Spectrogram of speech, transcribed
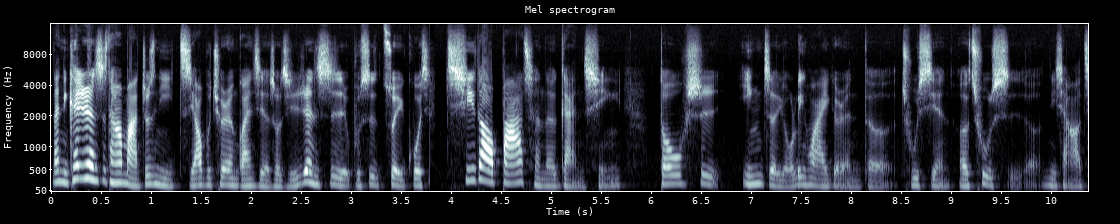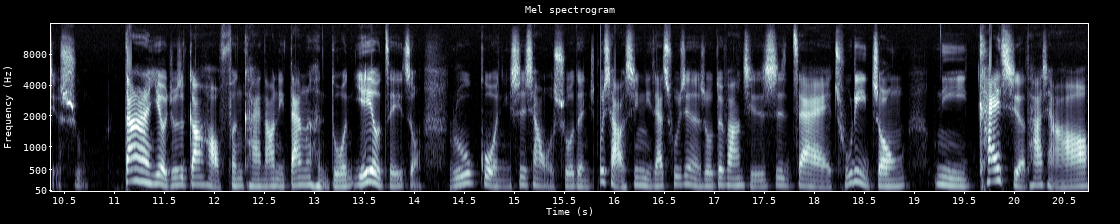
那你可以认识他嘛？就是你只要不确认关系的时候，其实认识不是罪过。七到八成的感情都是因着有另外一个人的出现而促使了你想要结束。当然也有，就是刚好分开，然后你单了很多，也有这一种。如果你是像我说的，你不小心你在出现的时候，对方其实是在处理中，你开启了他想要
